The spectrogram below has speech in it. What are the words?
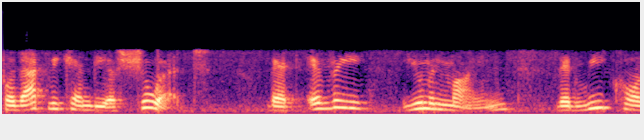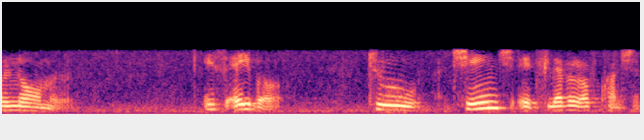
For that, we can be assured that every human mind that we call normal is able to change its level of consciousness.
